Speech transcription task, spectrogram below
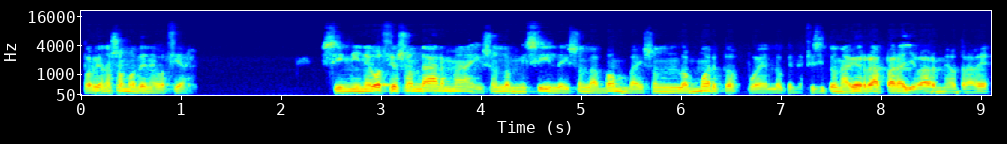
Porque no somos de negociar. Si mi negocio son las armas y son los misiles y son las bombas y son los muertos, pues lo que necesito es una guerra para llevarme otra vez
